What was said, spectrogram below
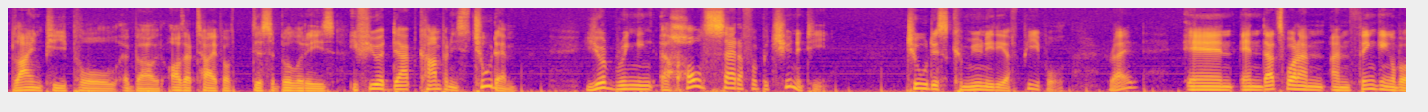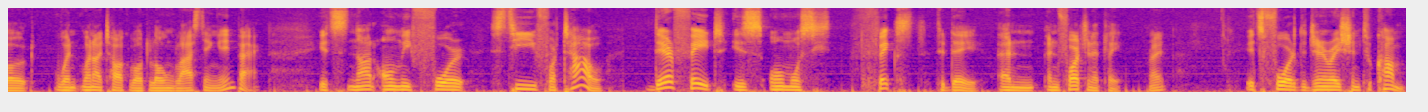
blind people, about other type of disabilities. If you adapt companies to them, you're bringing a whole set of opportunity to this community of people, right? And and that's what I'm I'm thinking about when when I talk about long lasting impact. It's not only for Steve for Tao, their fate is almost fixed today and unfortunately right it's for the generation to come.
